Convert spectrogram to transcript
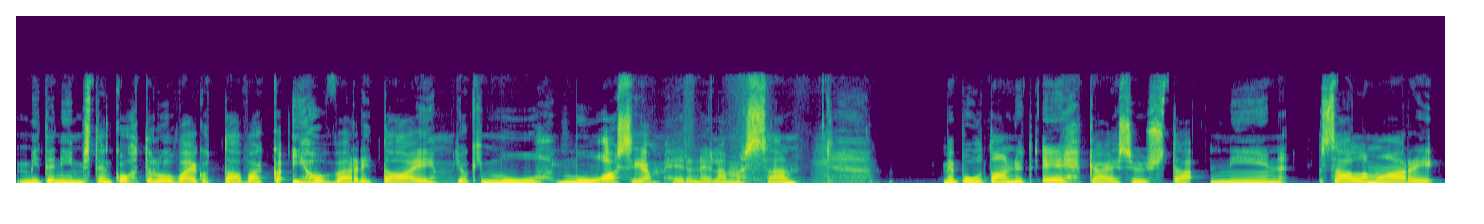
miten ihmisten kohteluun vaikuttaa vaikka ihonväri tai jokin muu, muu asia heidän elämässään. Me puhutaan nyt ehkäisystä, niin Salmaari,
